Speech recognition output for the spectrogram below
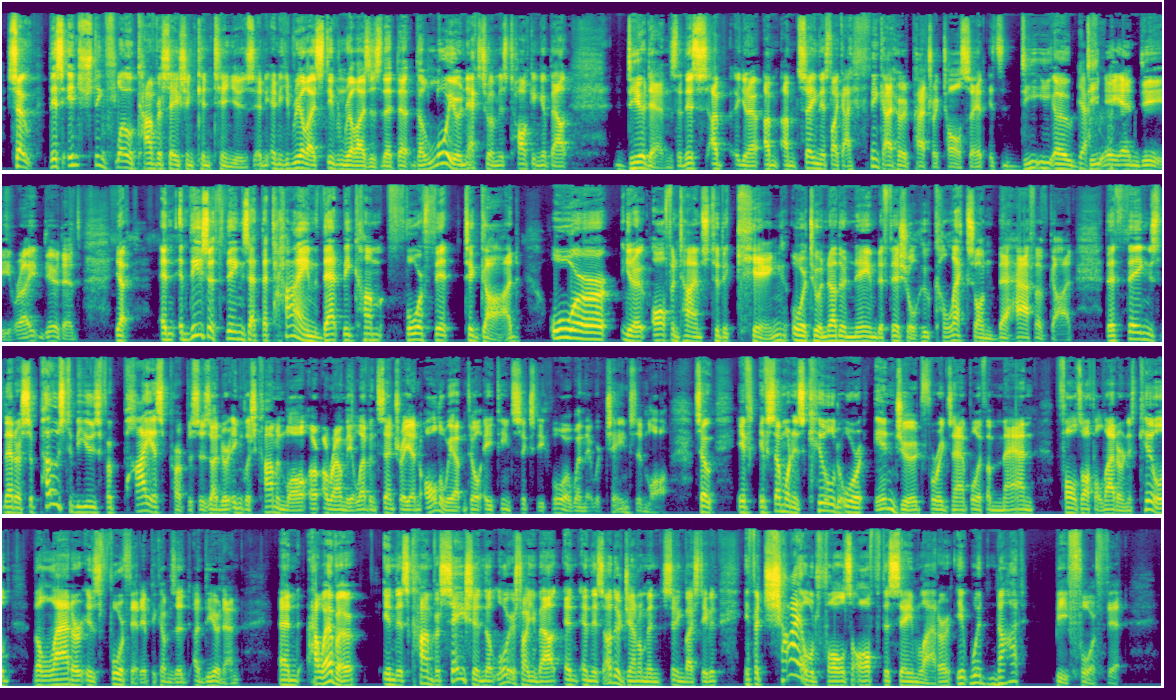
So this interesting flow of conversation continues, and, and he realizes Stephen realizes that the, the lawyer next to him is talking about deodands, and this I, you know I'm I'm saying this like I think I heard Patrick Tull say it. It's D E O D A N D, right? Deodands, yeah. And, and these are things at the time that become forfeit to God or you know oftentimes to the king or to another named official who collects on behalf of god the things that are supposed to be used for pious purposes under english common law around the 11th century and all the way up until 1864 when they were changed in law. So if if someone is killed or injured for example if a man falls off a ladder and is killed the ladder is forfeit it becomes a, a deodand. And however in this conversation that lawyer's talking about and, and this other gentleman sitting by Stephen, if a child falls off the same ladder, it would not be forfeit.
